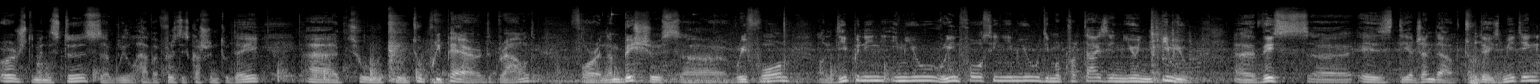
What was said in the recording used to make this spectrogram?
urge the ministers, uh, we'll have a first discussion today, uh, to, to, to, prepare the ground for an ambitious uh, reform on deepening EMU, reinforcing EMU, democratizing EMU. Uh, this uh, is the agenda of today's meeting.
